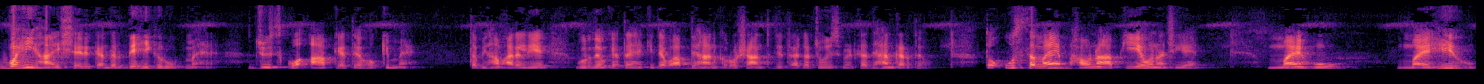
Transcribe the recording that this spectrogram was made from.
वही यहाँ इस शरीर के अंदर देही के रूप में है, जिसको आप कहते हो कि मैं। तभी हमारे लिए गुरुदेव कहते हैं कि जब आप ध्यान करो, शांत चित्रा कर चौबीस मिनट का ध्यान करते हो तो उस समय भावना आपकी यह होना चाहिए, मैं हूँ, मैं ही हूँ,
